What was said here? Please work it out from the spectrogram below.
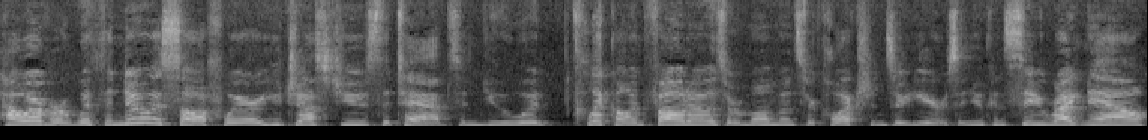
However, with the newest software, you just use the tabs and you would click on photos or moments or collections or years. And you can see right now,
